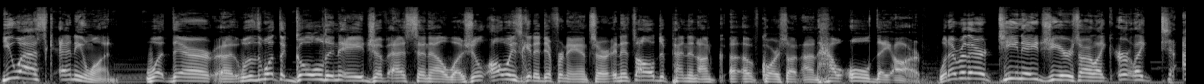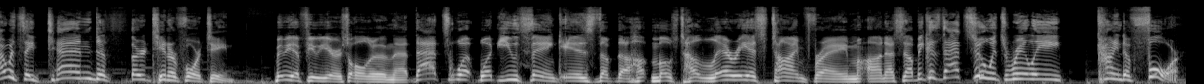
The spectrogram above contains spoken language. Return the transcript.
You ask anyone what their uh, what the golden age of SNL was. You'll always get a different answer, and it's all dependent on, uh, of course, on, on how old they are. Whatever their teenage years are, like er, like t- I would say ten to thirteen or fourteen. Maybe a few years older than that. That's what, what you think is the, the h- most hilarious time frame on SNL because that's who it's really kind of for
